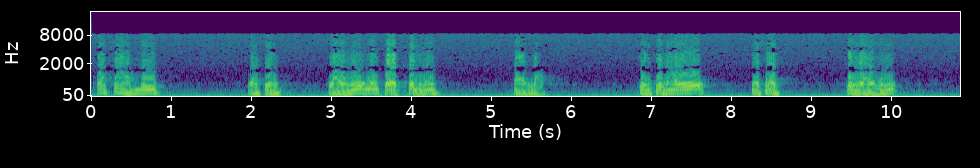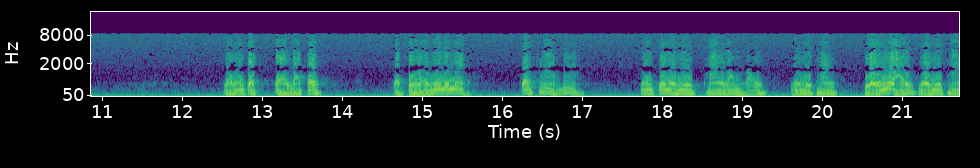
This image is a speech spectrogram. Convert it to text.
เพราะทราบดีว่าสิ่งเหล่านี้มันเกิดขึ้นมันแตกดับสิ่งที่มารู้ไม่ใช่สิ่งเหล่านี้แล้วมันจะแตกดับไป กับสิ่งเหล่านี้หรือไม่ก็ทราบได้มันจึงไม่มีทางหวั่นไหวไม่มีทางหลงไหลไม่มีทาง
